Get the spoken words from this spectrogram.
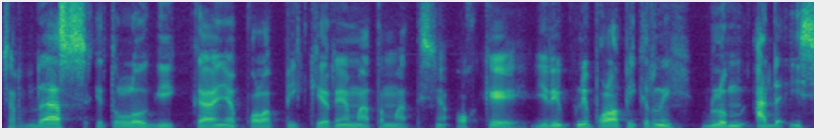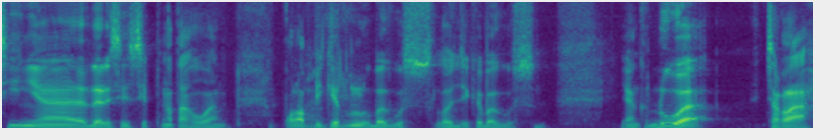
Cerdas itu logikanya, pola pikirnya, matematisnya oke. Jadi ini pola pikir nih, belum ada isinya dari sisi pengetahuan. Pola pikir dulu bagus, logiknya bagus. Yang kedua, cerah.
